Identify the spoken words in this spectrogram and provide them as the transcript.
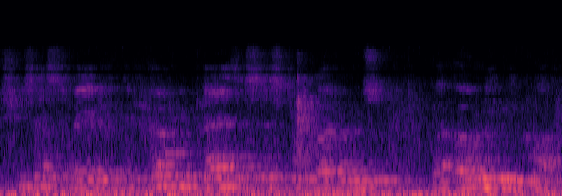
She says to me, if, if home repairs assistant loans were only required,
